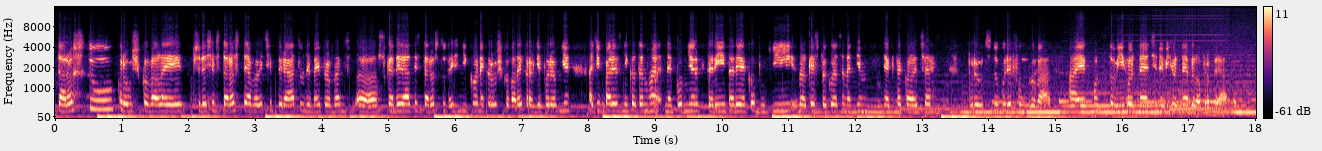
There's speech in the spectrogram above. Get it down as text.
starostů kroužkovali, především starosty a voliči Pirátů nemají problém s, uh, s kandidáty starostů, takže nikoho nekroužkovali pravděpodobně a tím pádem vznikl tenhle nepoměr, který tady jako budí velké spekulace nad tím, jak ta koalice v budoucnu bude fungovat a jak moc to výhodné či nevýhodné bylo pro Piráty.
